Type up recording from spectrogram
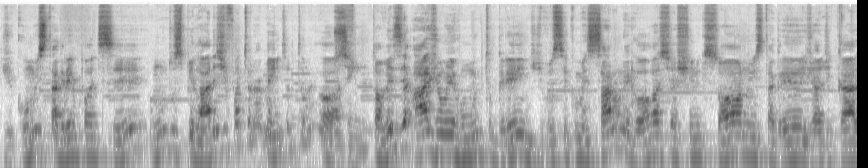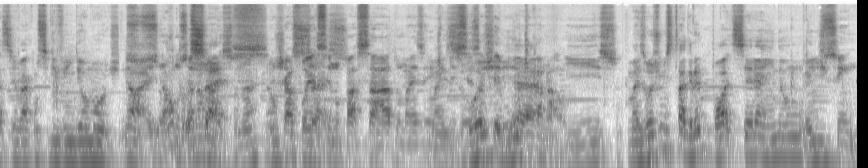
De como o Instagram pode ser um dos pilares de faturamento do teu negócio. Sim. Talvez haja um erro muito grande de você começar um negócio achando que só no Instagram, já de cara, você vai conseguir vender um monte. Não, Isso é um processo, né? É um Já foi processo. assim no passado, mas a gente Mas precisa hoje ter é, multicanal. Isso. Mas hoje o Instagram pode ser ainda um grande Sim.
